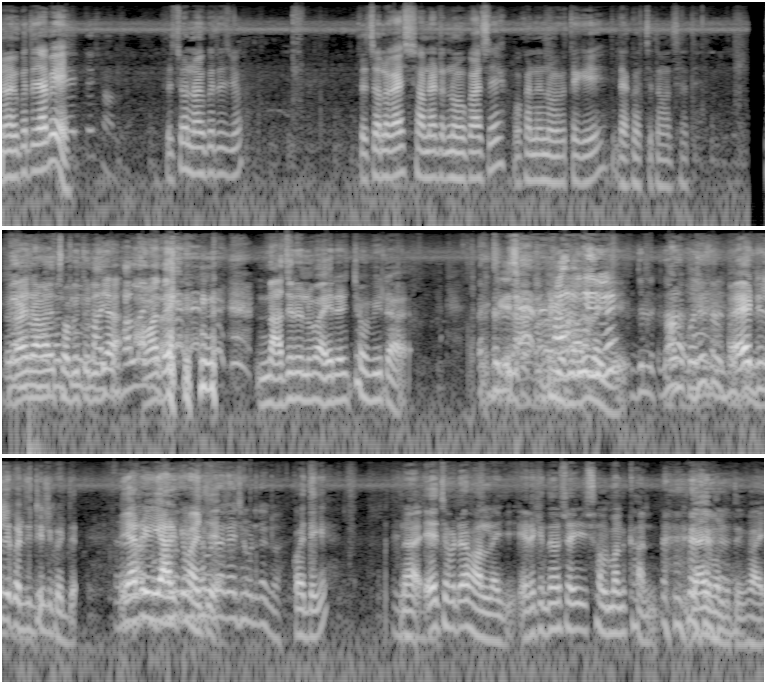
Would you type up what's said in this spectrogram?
নৌকোতে যাবে? তো চো নৌকোতে চো তো চলো গাইস সামনে একটা নৌকা আছে ওখানে নৌকোতে গিয়ে দেখা হচ্ছে তোমার সাথে। তো আমাদের ছবি তুলে যা আমাদের নাজরুল ভাইয়ের ছবিটা। ডিলিট করে দি ডিলিট করে দে। ইয়ার ইয়ার কি মাইছে। কয় দেখে? না এই ছবিটা ভালো লাগে। এটা কিন্তু সেই সলমান খান। যাই বলো তুই ভাই।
